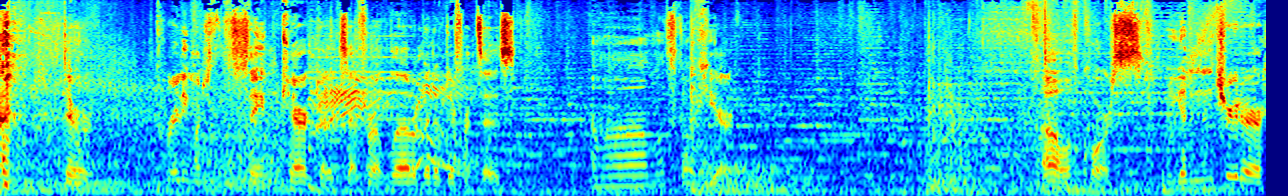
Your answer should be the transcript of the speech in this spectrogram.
They're pretty much the same character except for a little bit of differences. Um, let's go here. Oh, of course. We get an intruder.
